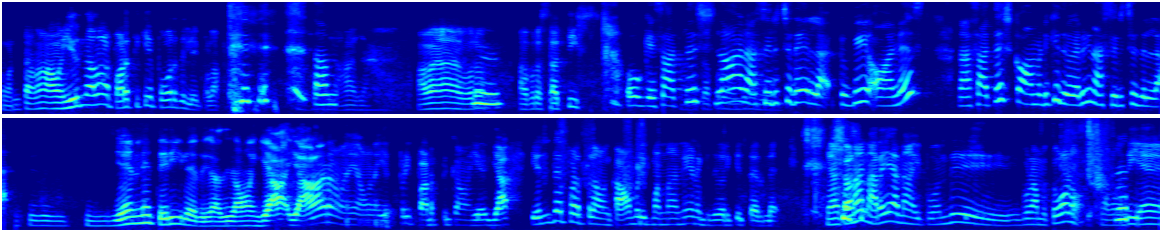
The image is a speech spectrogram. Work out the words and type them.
வந்துட்டானா. அவன் இருந்தாலும் படத்துக்கே போறது இல்லை இப்பெல்லாம். அவன் அப்புறம் சதீஷ். ஓகே அதுக்கப்புறம் நான் சிரிச்சதே இல்ல. டு பி ஆனஸ்ட் நான் சதீஷ் காமெடிக்கு இது வரைக்கும் நான் சிரிச்சது இல்ல. ஏன்னே தெரியல அது. அது அவன் யா யார் அவன்? அவனை எப்படி படத்துக்கு அவன் எந்த படத்துல அவன் காமெடி பண்ணான்னு எனக்கு இது வரைக்கும் தெரியல. எனக்கு ஆனா நிறைய நான் இப்போ வந்து இப்போ நம்ம தோணும். நம்ம வந்து ஏன்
